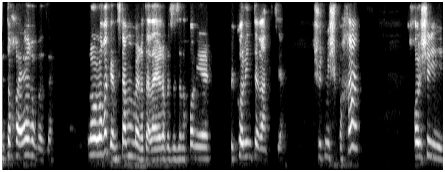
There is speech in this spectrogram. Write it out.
לתוך הערב הזה. לא, לא רק, אני סתם אומרת על הערב הזה, זה נכון יהיה בכל אינטראקציה. פשוט משפחה, ככל שהיא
